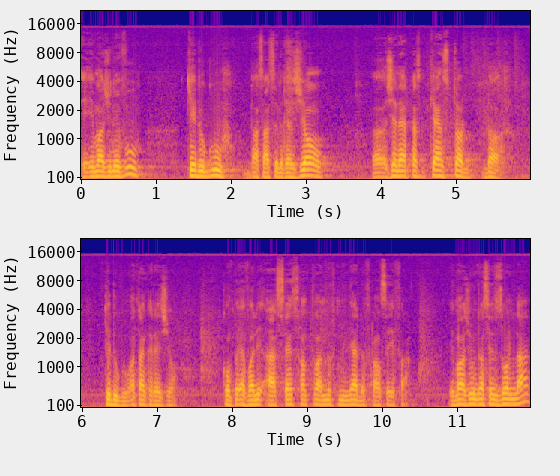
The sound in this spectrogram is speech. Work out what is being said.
Et imaginez-vous, Kédougou, dans sa seule région, euh, génère presque 15 tonnes d'or. Kédougou, en tant que région, qu'on peut évaluer à 539 milliards de francs CFA. Imaginez dans ces zones-là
